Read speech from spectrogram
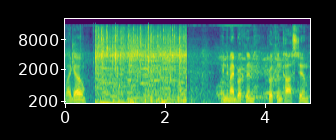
Let go. Into my Brooklyn Brooklyn costume.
